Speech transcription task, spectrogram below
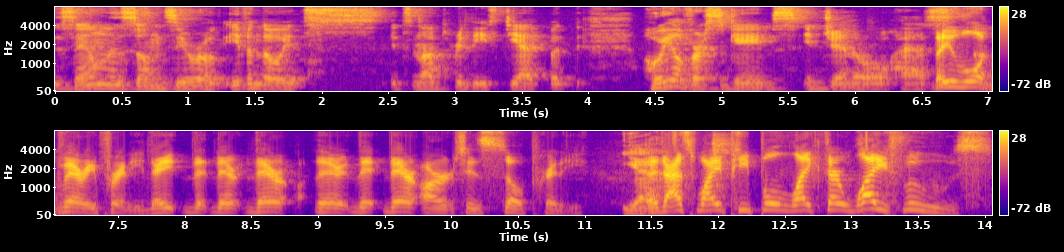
zenless zone zero even though it's it's not released yet but Hoyoverse games in general has They look um, very pretty. They their their their their art is so pretty. yeah And that's why people like their waifus.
